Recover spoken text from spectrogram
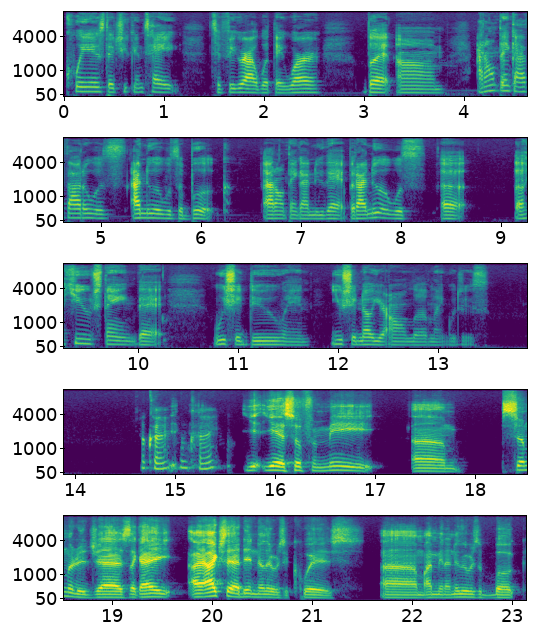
quiz that you can take to figure out what they were. But um, I don't think I thought it was. I knew it was a book. I don't think I knew that, but I knew it was a a huge thing that we should do, and you should know your own love languages. Okay. Okay. Yeah. So for me, um, similar to Jas, like I, I actually I didn't know there was a quiz. Um, I mean, I knew there was a book,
